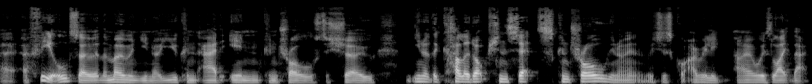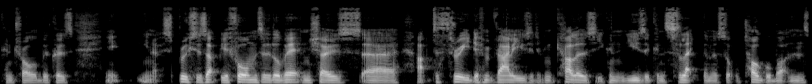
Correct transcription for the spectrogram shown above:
a field. So at the moment, you know, you can add in controls to show, you know, the colored option sets control, you know, which is quite, I really, I always like that control because it, you know, spruces up your forms a little bit and shows uh, up to three different values of different colors. You can, user can select them as sort of toggle buttons.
